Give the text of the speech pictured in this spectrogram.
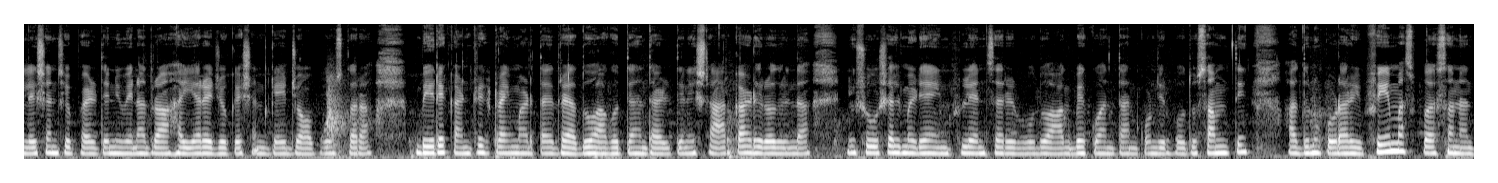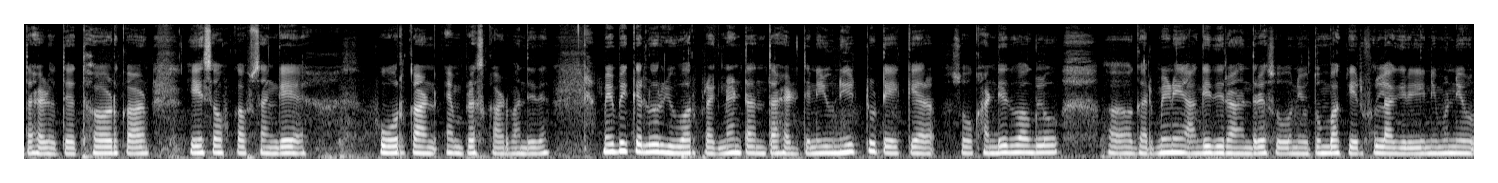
ರಿಲೇಷನ್ಶಿಪ್ ಹೇಳ್ತೀನಿ. ನೀವೇನಾದರೂ ಆ ಹೈಯರ್ ಎಜುಕೇಷನ್ಗೆ ಜಾಬ್ಗೋಸ್ಕರ ಬೇರೆ ಕಂಟ್ರಿಗೆ ಟ್ರೈ ಮಾಡ್ತಾ ಇದ್ದರೆ ಅದು ಆಗುತ್ತೆ ಅಂತ ಹೇಳ್ತೀನಿ. ಸ್ಟಾರ್ ಕಾರ್ಡ್ ಇರೋದ್ರಿಂದ ನೀವು ಸೋಷಲ್ ಮೀಡಿಯಾ ಇನ್ಫ್ಲೂಯೆನ್ಸರ್ ಇರ್ಬೋದು, ಆಗಬೇಕು ಅಂತ ಅಂದ್ಕೊಂಡಿರ್ಬೋದು ಸಮ್ಥಿಂಗ್ ಅದನ್ನು ಕೂಡ ರೀ ಫೇಮಸ್ ಪರ್ಸನ್ ಅಂತ ಹೇಳುತ್ತೆ. Third card ace of cups ಹಂಗೆ ಫೋರ್ ಕಾರ್ಡ್ ಎಂಪ್ರೆಸ್ ಕಾರ್ಡ್ ಬಂದಿದೆ. ಮೇ ಬಿ ಕೆಲವರು ಯು ಆರ್ ಪ್ರೆಗ್ನೆಂಟ್ ಅಂತ ಹೇಳ್ತೀನಿ. You need to take care so ಖಂಡಿತವಾಗ್ಲೂ ಗರ್ಭಿಣಿ ಆಗಿದ್ದೀರಾ ಅಂದರೆ ಸೊ ನೀವು ತುಂಬ ಕೇರ್ಫುಲ್ ಆಗಿರಿ. ನಿಮ್ಮ, ನೀವು,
